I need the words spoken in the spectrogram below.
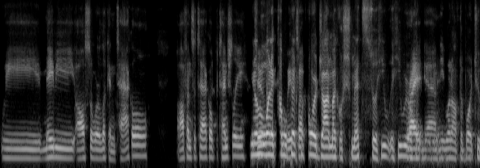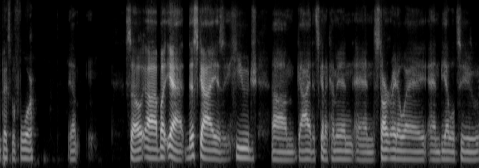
we maybe also were looking tackle, offensive tackle potentially. You know who won a couple We- picks but- before? John Michael Schmitz. So he he we were Right, yeah. and he went off the board two picks before. So, uh, but yeah, this guy is a huge um, guy that's going to come in and start right away and be able to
